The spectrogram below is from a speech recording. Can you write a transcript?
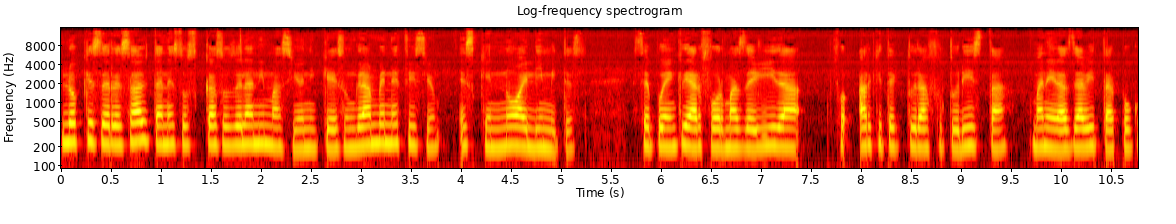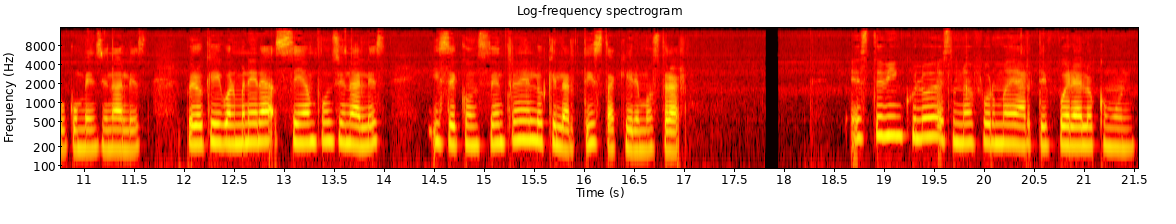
Lo que se resalta en estos casos de la animación y que es un gran beneficio es que no hay límites. Se pueden crear formas de vida, arquitectura futurista, maneras de habitar poco convencionales, pero que de igual manera sean funcionales y se concentren en lo que el artista quiere mostrar. Este vínculo es una forma de arte fuera de lo común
